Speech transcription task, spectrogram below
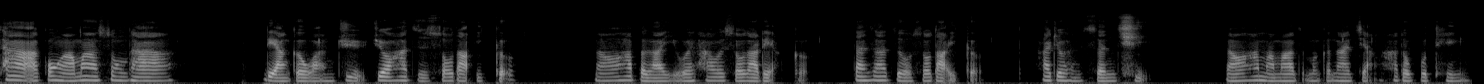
他阿公阿嬷送他两个玩具，结果他只收到一个，然后他本来以为他会收到两个，但是他只有收到一个，他就很生气。然后他妈妈怎么跟他讲，他都不听。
